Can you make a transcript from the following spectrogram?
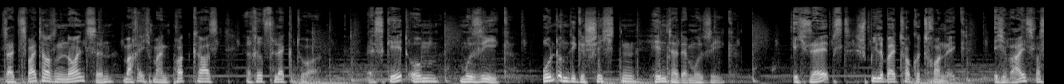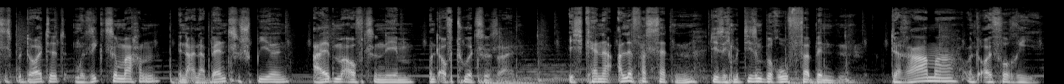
Seit 2019 mache ich meinen Podcast Reflektor. Es geht um Musik und um die Geschichten hinter der Musik. Ich selbst spiele bei Tokotronic. Ich weiß, was es bedeutet, Musik zu machen, in einer Band zu spielen, Alben aufzunehmen und auf Tour zu sein. Ich kenne alle Facetten, die sich mit diesem Beruf verbinden. Drama und Euphorie.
